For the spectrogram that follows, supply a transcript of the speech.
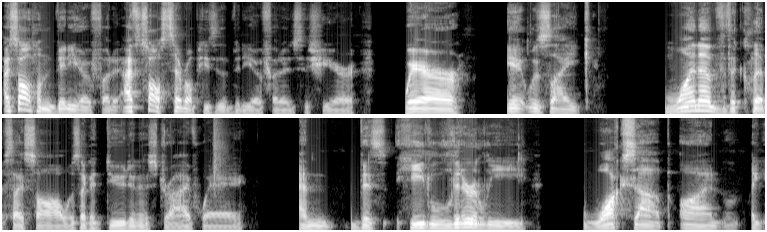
I saw some video footage. I saw several pieces of video footage this year where it was like one of the clips I saw was like a dude in his driveway, and this he literally walks up on like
